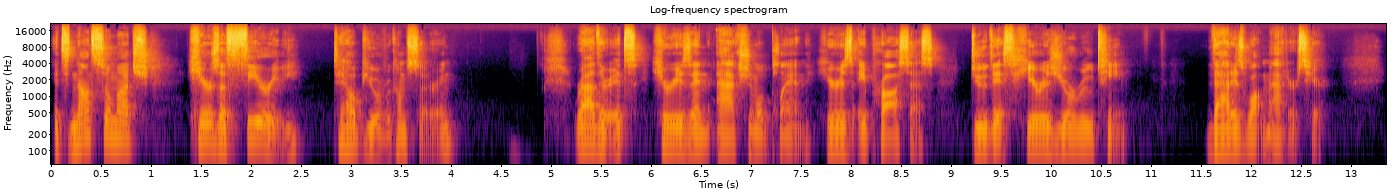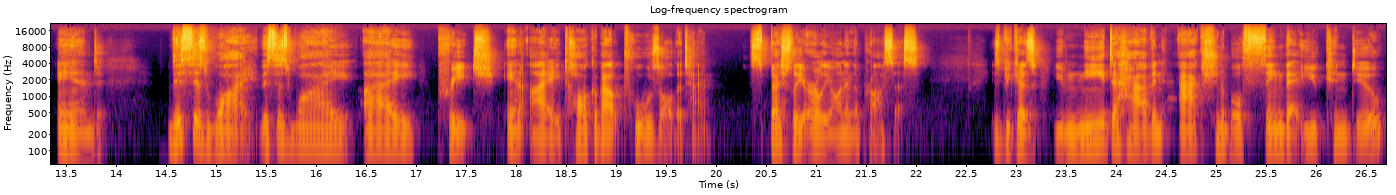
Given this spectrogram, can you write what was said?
It's not so much here's a theory to help you overcome stuttering. Rather, it's here is an actionable plan. Here is a process. Do this. Here is your routine. That is what matters here. And this is why. This is why I preach and I talk about tools all the time, especially early on in the process. Is because you need to have an actionable thing that you can do,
